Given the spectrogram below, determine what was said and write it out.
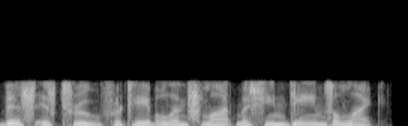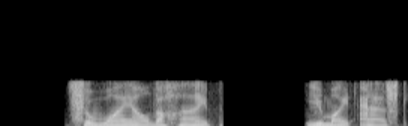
This is true for table and slot machine games alike. So why all the hype? You might ask,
